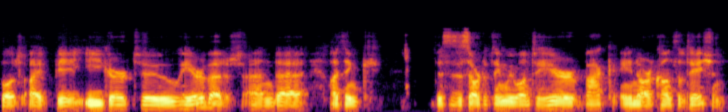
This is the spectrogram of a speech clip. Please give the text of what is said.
but I'd be eager to hear about it. And uh, I think this is the sort of thing we want to hear back in our consultation.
